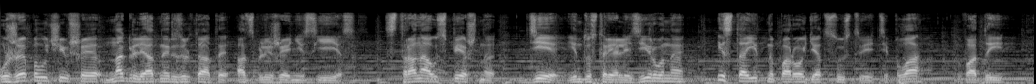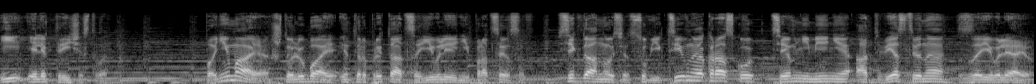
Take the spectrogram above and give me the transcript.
уже получившая наглядные результаты от сближения с ЕС. Страна успешно деиндустриализирована и стоит на пороге отсутствия тепла, воды и электричества. Понимая, что любая интерпретация явлений и процессов всегда носит субъективную окраску, тем не менее ответственно заявляю.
